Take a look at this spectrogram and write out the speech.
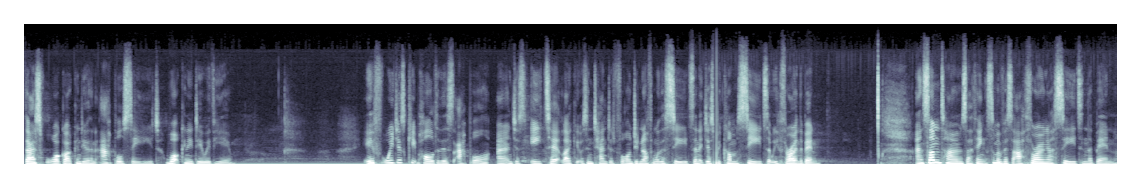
That's what God can do with an apple seed. What can He do with you? If we just keep hold of this apple and just eat it like it was intended for and do nothing with the seeds, then it just becomes seeds that we throw in the bin. And sometimes I think some of us are throwing our seeds in the bin.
